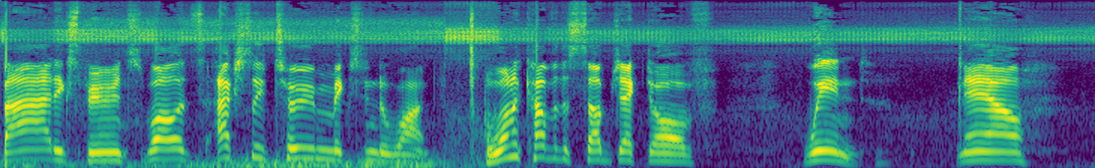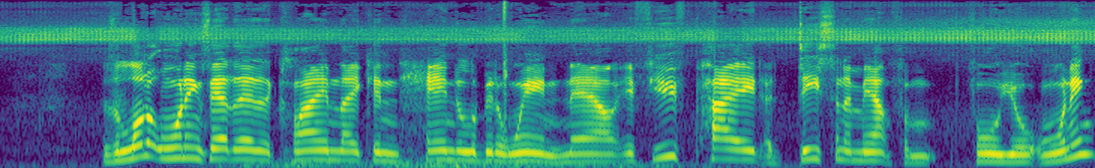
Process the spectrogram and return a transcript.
bad experiences. Well, it's actually two mixed into one. I want to cover the subject of wind. Now, there's a lot of awnings out there that claim they can handle a bit of wind. Now, if you've paid a decent amount for, for your awning,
